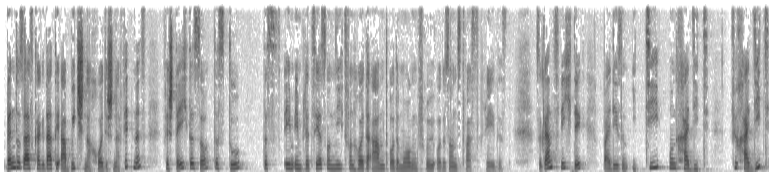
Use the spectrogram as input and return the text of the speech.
Wenn du sagst, когда ты обычно ходишь на фитнес, verstehe ich das so, dass du das eben implizierst und nicht von heute Abend oder morgen früh oder sonst was redest. Also ganz wichtig bei diesem Iti und Hadith. Für Hadith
